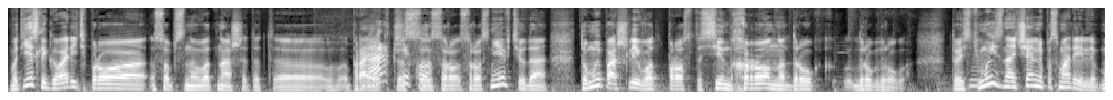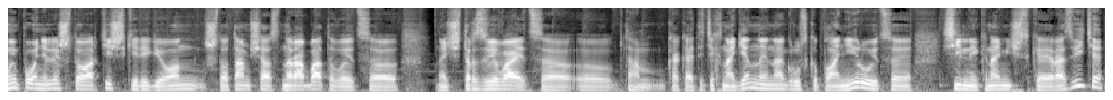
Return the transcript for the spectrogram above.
Вот если говорить про, собственно, вот наш этот э, проект с, с с Роснефтью, да, то мы пошли вот просто синхронно друг друг другу. То есть Мгм. мы изначально посмотрели, мы поняли, что арктический регион, что там сейчас нарабатывается, значит, развивается э, там какая-то техногенная нагрузка, планируется сильное экономическое развитие.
